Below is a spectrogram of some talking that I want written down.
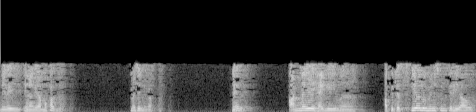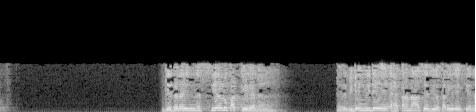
නෙවෙයි. එහෙනම් එයා මොකක්ද? මැෂින් එකක් නේද? අන්න ඒ හැඟීම අපිට සියලු මිනිසුන් කෙරෙහි આવොත් gedara ඉන්න සියලු කට්ටිය ගැන නේද විඩෙන් විඩේ ඇහැ කන නාසය දිව ශරීරය කියන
